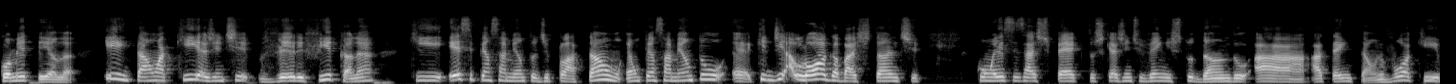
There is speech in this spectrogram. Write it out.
cometê-la. E então aqui a gente verifica, né? Que esse pensamento de Platão é um pensamento é, que dialoga bastante com esses aspectos que a gente vem estudando a, até então. Eu vou aqui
